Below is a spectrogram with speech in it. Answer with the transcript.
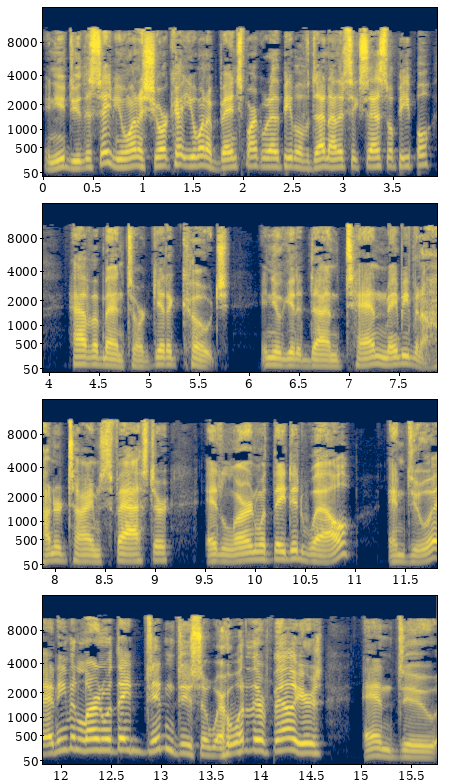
And you do the same. You want a shortcut, you want to benchmark what other people have done, other successful people, have a mentor, get a coach, and you'll get it done 10, maybe even 100 times faster and learn what they did well and do it, and even learn what they didn't do so well. What are their failures? And do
